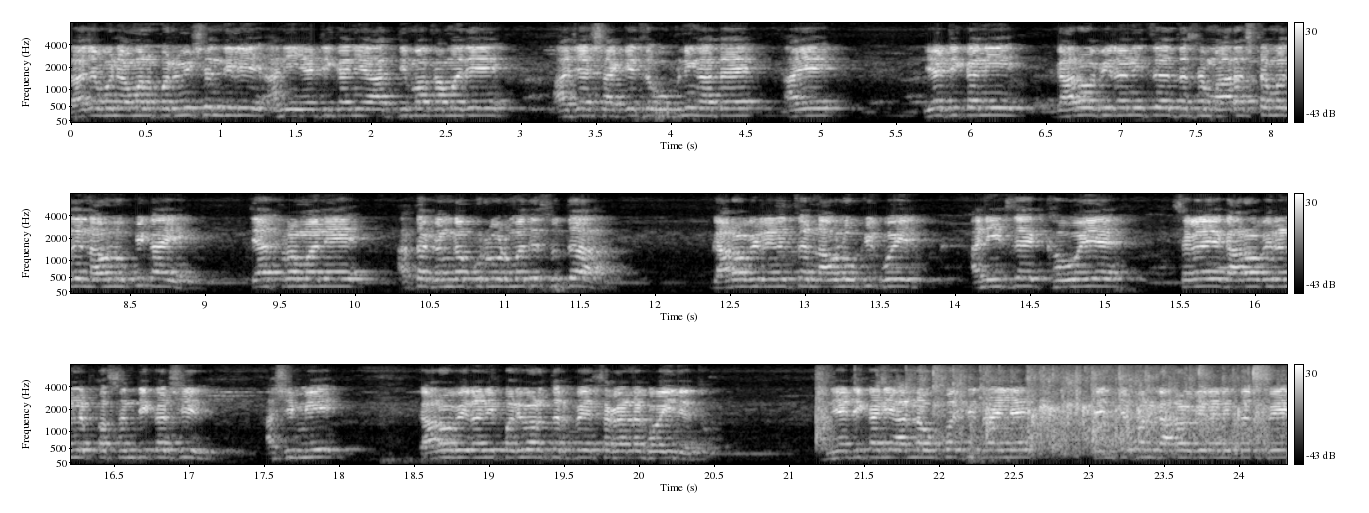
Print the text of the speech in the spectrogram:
राजाभाऊने आम्हाला परमिशन दिली आणि या ठिकाणी आज दिमाखामध्ये आज या शाखेचं ओपनिंग आता आहे आहे. या ठिकाणी गारवा बिर्याणीचं जसं महाराष्ट्रामध्ये नावलौकिक आहे त्याचप्रमाणे आता गंगापूर रोडमध्ये सुद्धा गारवा बिर्याणीचं नावलौकिक होईल आणि इथले खवय्ये सगळे गारवा बिर्याणी पसंती करशील अशी मी गारवा बिर्याणी परिवारातर्फे सगळ्यांना ग्वाही देतो. आणि या ठिकाणी अण्णा उपस्थित राहिले त्यांचे पण गारवा बिर्याणीतर्फे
